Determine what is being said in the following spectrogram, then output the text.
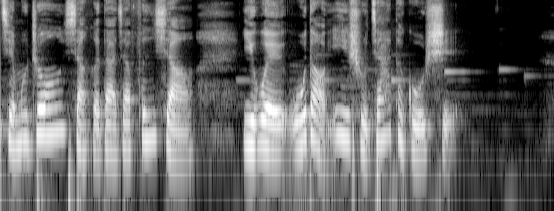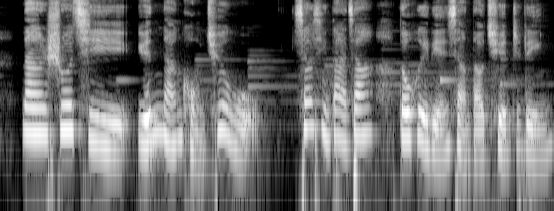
节目中想和大家分享一位舞蹈艺术家的故事。那说起云南孔雀舞，相信大家都会联想到雀之灵。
